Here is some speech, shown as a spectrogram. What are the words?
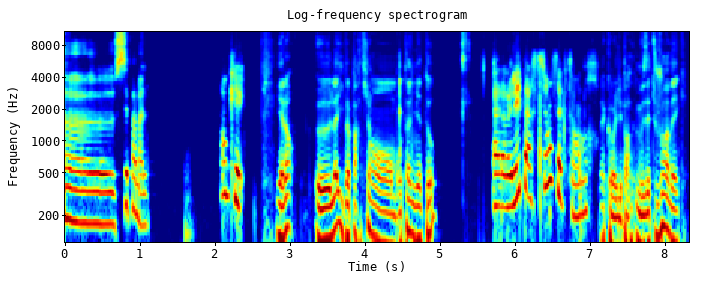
euh, c'est pas mal. Ok. Et alors, euh, là, il va partir en Bretagne bientôt? Alors, il est parti en septembre. D'accord, il est par- mais vous êtes toujours avec?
